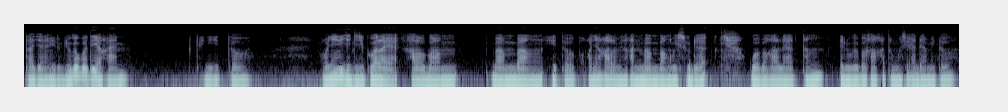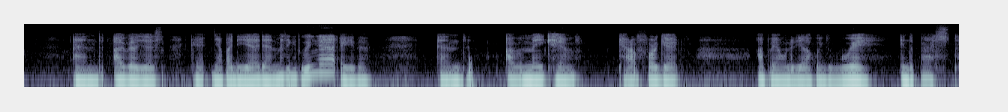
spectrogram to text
pelajaran hidup juga buat dia kan? Kayak gitu. Pokoknya ini janji gue lah ya kalau bam Bambang itu pokoknya kalau misalkan Bambang wisuda gue bakal datang dan gue bakal ketemu si Adam itu. And I will just kayak nyapa dia dan masih inget gue nggak? Kayak gitu. And I will make him kind of forget apa yang udah dia lakuin ke gue in the past.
